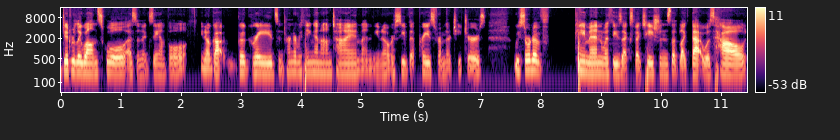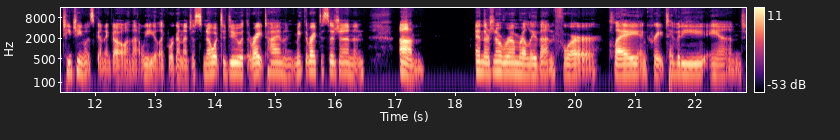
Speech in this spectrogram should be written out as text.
did really well in school, as an example, you know, got good grades and turned everything in on time and, you know, received that praise from their teachers, we sort of came in with these expectations that like that was how teaching was going to go and that we like we're going to just know what to do at the right time and make the right decision and um and there's no room really then for play and creativity and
